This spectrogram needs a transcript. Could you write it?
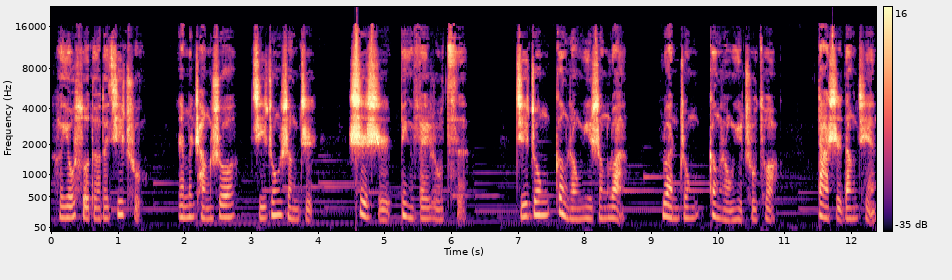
和有所得的基础。人们常说“急中生智”，事实并非如此。急中更容易生乱，乱中更容易出错。大事当前。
